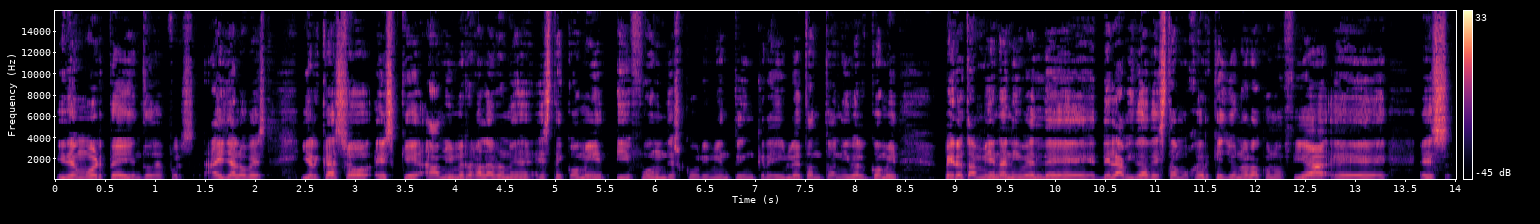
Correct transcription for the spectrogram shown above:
y de muerte y entonces pues ahí ya lo ves. Y el caso es que a mí me regalaron e, este cómic y fue un descubrimiento increíble tanto a nivel cómic pero también a nivel de, de la vida de esta mujer que yo no la conocía. Eh, es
